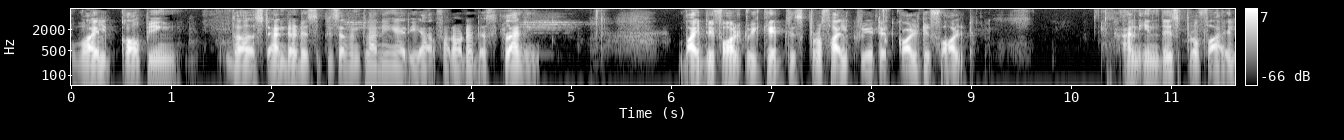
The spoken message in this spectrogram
while copying the standard SAP7 planning area for order-based planning, by default, we get this profile created called default. And in this profile,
